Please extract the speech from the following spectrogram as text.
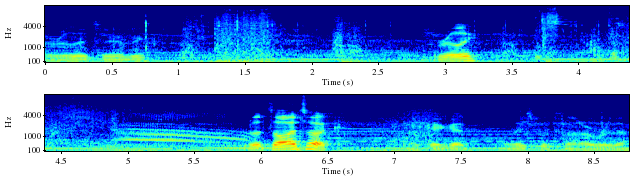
Oh, really? That's all I took. Okay, good. Least it's not over though.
